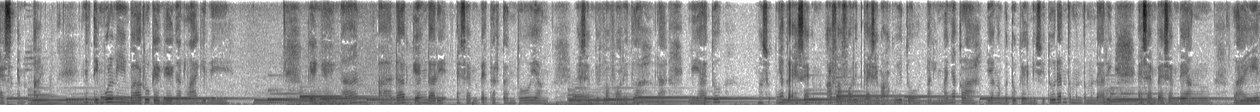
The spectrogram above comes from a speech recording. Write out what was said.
SMA ini timbul nih baru geng-gengan lagi nih. Geng-gengan ada geng dari SMP tertentu yang SMP favorit lah. Lah dia itu masuknya ke SMA favorit ke SMA aku itu. Paling banyak lah dia ngebentuk geng di situ. Dan teman-teman dari SMP SMP yang lain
